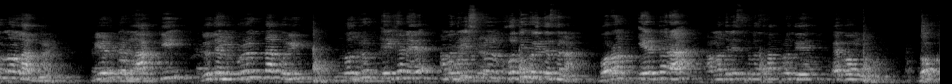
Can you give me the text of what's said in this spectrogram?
কোনো লাভ নাই। লাভ কি? যদি আমি প্রয়োগ না করি এখানে আমাদের স্কুলের ক্ষতি হইতেছে না, বরং এর দ্বারা আমাদের স্কুলের ছাত্রদের এবং দক্ষ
